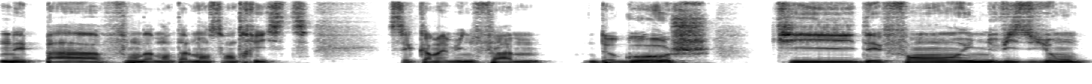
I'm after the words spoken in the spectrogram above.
n'est pas fondamentalement centriste. C'est quand même une femme de gauche qui défend une vision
